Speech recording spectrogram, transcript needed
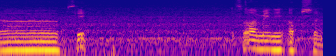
Uh, see, so many options.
